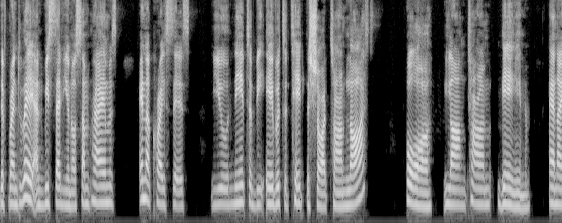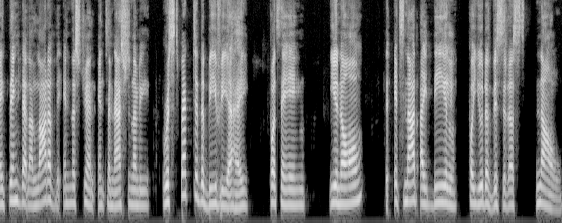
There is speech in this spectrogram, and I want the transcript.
different way. And we said, you know, sometimes in a crisis, you need to be able to take the short term loss for long term gain. And I think that a lot of the industry and internationally respected the BVI for saying, you know, it's not ideal for you to visit us now,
